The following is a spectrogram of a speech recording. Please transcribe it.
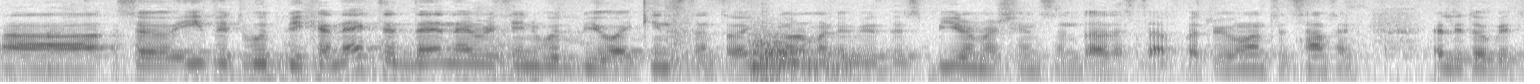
Uh, so if it would be connected, then everything would be like instant, like normally with these beer machines and other stuff. But we wanted something a little bit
